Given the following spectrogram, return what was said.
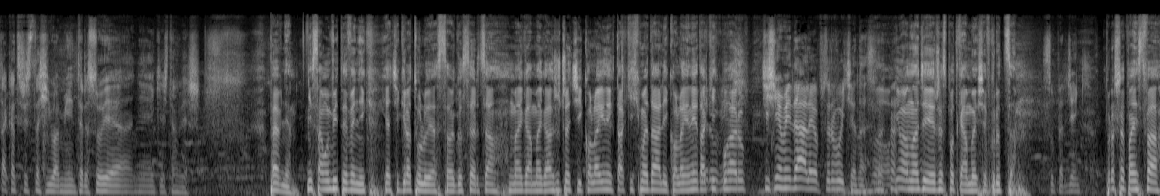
Taka 300 siła mnie interesuje, a nie jakieś tam, wiesz... Pewnie. Niesamowity wynik. Ja Ci gratuluję z całego serca. Mega, mega. Życzę Ci kolejnych takich medali, kolejnych takich Również pucharów. Ciśniemy dalej, obserwujcie nas. No, I mam nadzieję, że spotkamy się wkrótce. Super, dzięki. Proszę Państwa,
